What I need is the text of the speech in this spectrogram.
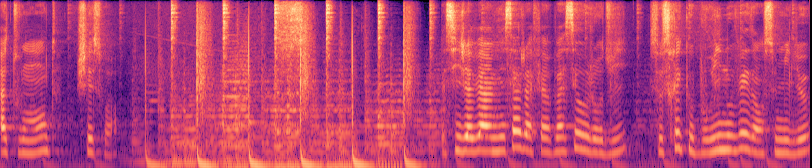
à tout le monde chez soi. Si j'avais un message à faire passer aujourd'hui, ce serait que pour innover dans ce milieu,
